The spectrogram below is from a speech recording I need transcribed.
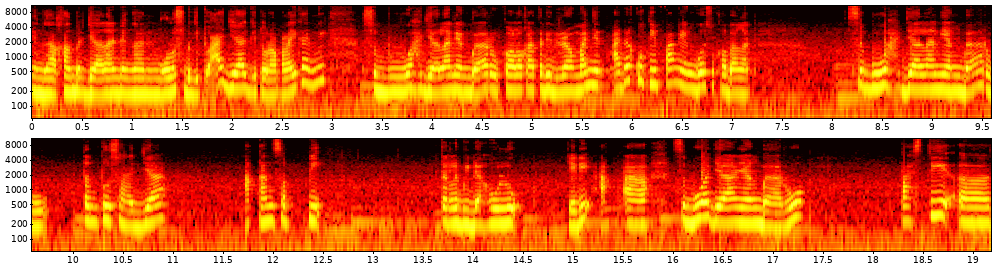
yang nggak akan berjalan dengan mulus begitu aja gitu. Apalagi kan ini sebuah jalan yang baru. Kalau kata di dramanya ada kutipan yang gue suka banget. Sebuah jalan yang baru tentu saja akan sepi terlebih dahulu. Jadi uh, sebuah jalan yang baru pasti uh,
